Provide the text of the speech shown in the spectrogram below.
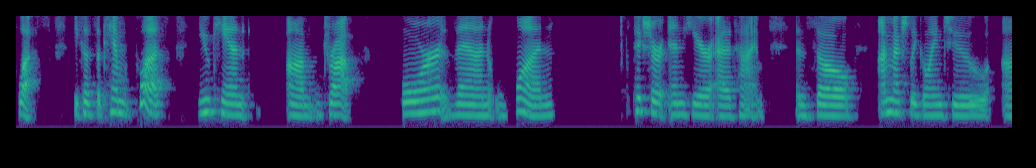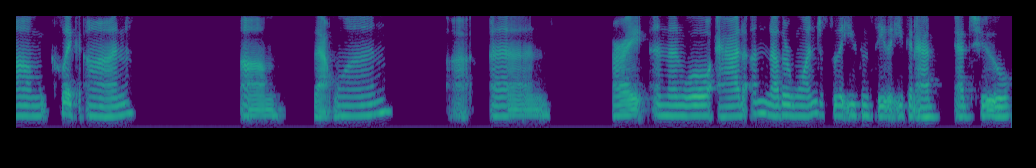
plus, because the camera plus, you can um, drop more than one picture in here at a time. And so I'm actually going to um, click on um, that one. Uh, and all right, and then we'll add another one just so that you can see that you can add add two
